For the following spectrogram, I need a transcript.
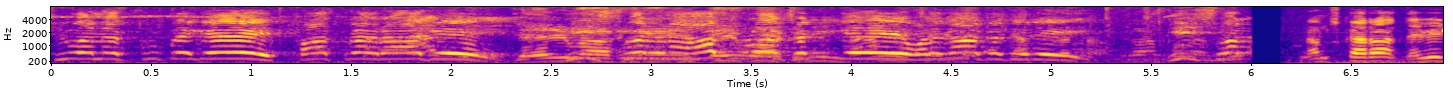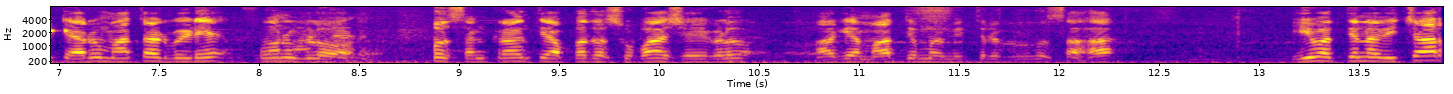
ಶಿವನ ಕೃಪೆಗೆ ಪಾತ್ರರಾಗಿ. ಈಶ್ವರನ ಆಕ್ರೋಶಕ್ಕೆ ಒಳಗಾಗದಿರಿ. ಈಶ್ವರ ನಮಸ್ಕಾರ, ದಯವಿಟ್ಟು ಯಾರು ಮಾತಾಡಬೇಡಿ. ಫೋನ್ಗಳು, ಸಂಕ್ರಾಂತಿ ಹಬ್ಬದ ಶುಭಾಶಯಗಳು, ಹಾಗೆ ಮಾಧ್ಯಮ ಮಿತ್ರರಿಗೂ ಸಹ. ಇವತ್ತಿನ ವಿಚಾರ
